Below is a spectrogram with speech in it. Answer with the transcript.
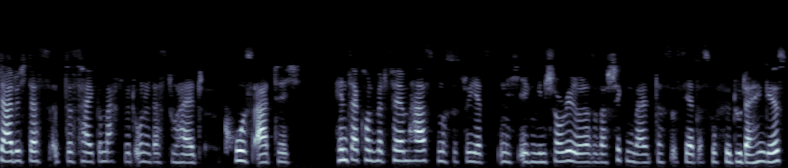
dadurch, dass das halt gemacht wird, ohne dass du halt großartig Hintergrund mit Film hast, musstest du jetzt nicht irgendwie ein Showreel oder sowas schicken, weil das ist ja das, wofür du dahin gehst.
